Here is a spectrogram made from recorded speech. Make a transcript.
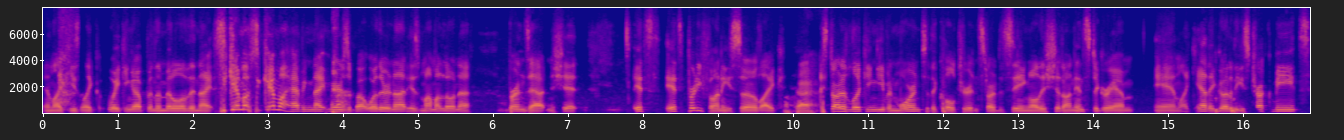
and like he's like waking up in the middle of the night, "sikema, sikema," having nightmares about whether or not his mamalona burns out and shit. It's it's pretty funny. So like Okay. I started looking even more into the culture and started seeing all this shit on Instagram. And like, yeah, they go to these truck meets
